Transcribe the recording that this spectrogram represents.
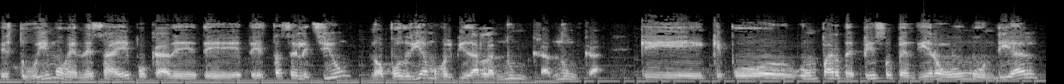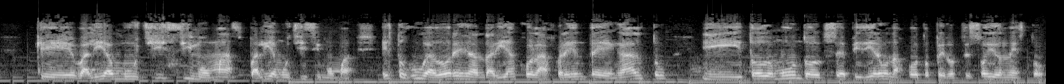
estuvimos en esa época de, de, esta selección, no podríamos olvidarla nunca, nunca. Que, que por un par de pesos vendieron un mundial que valía muchísimo más, valía muchísimo más. Estos jugadores andarían con la frente en alto y todo el mundo se pidiera una foto, pero te soy honesto,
